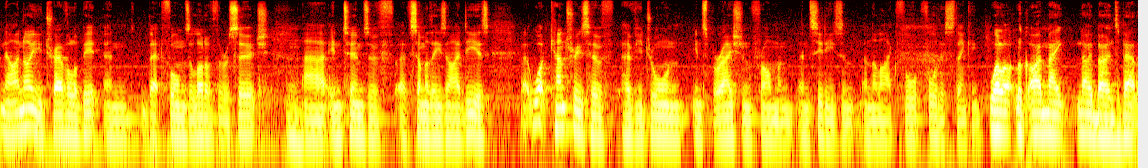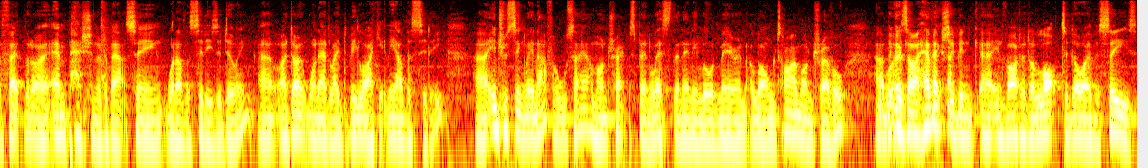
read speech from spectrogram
Now I know you travel a bit and that forms a lot of the research mm. uh, in terms of, of some of these ideas. Uh, what countries have, have you drawn inspiration from and, and cities and, and, the like for, for this thinking? Well, uh, look, I make no bones about the fact that I am passionate about seeing what other cities are doing. Uh, I don't want Adelaide to be like any other city. Uh, interestingly enough, I will say I'm on track to spend less than any Lord Mayor in a long time on travel uh, because I have actually been uh, invited a lot to go overseas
